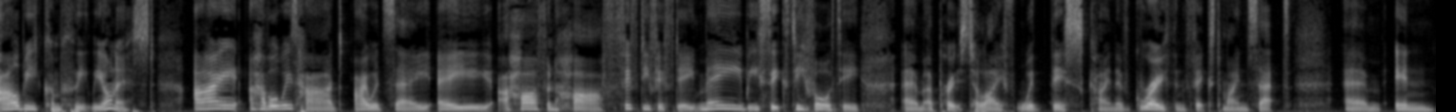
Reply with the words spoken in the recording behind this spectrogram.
I'll be completely honest. I have always had, I would say, a, a half and half, 50 50, maybe 60 40 um, approach to life with this kind of growth and fixed mindset um, in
